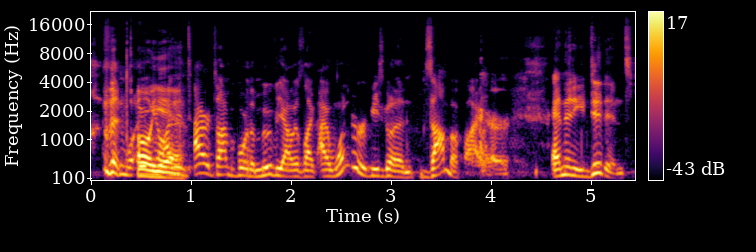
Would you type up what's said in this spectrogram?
than what. Oh, you know, yeah. The entire time before the movie, I was like, I wonder if he's going to zombify her, and then he didn't.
